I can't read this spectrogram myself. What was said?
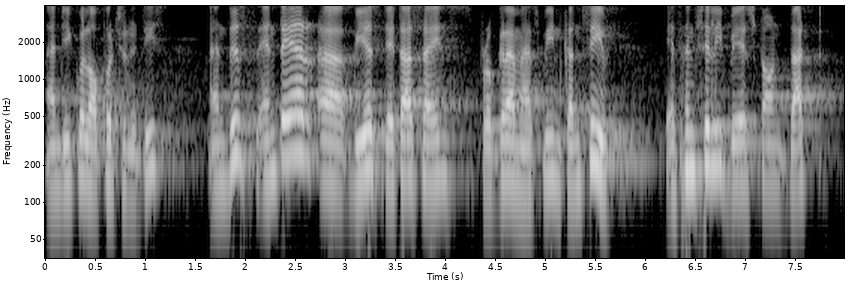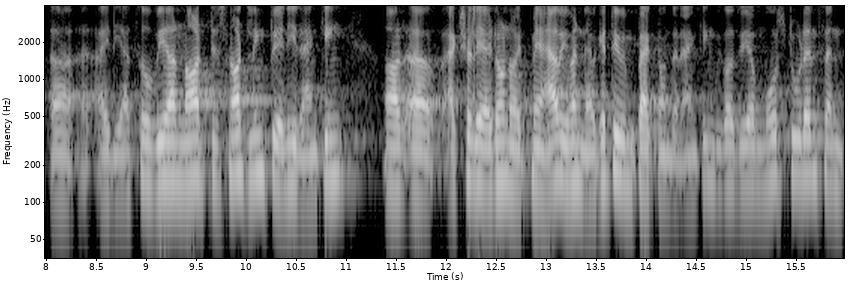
and equal opportunities. And this entire uh, BS data science program has been conceived essentially based on that uh, idea. So we are not, it's not linked to any ranking or uh, actually I don't know, it may have even negative impact on the ranking because we have more students and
